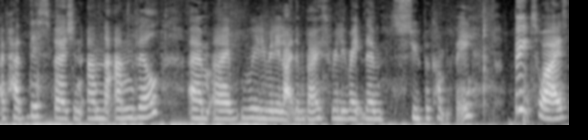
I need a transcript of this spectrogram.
I've had this version and the Anvil, um, and I really, really like them both. Really rate them super comfy. Boots wise,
